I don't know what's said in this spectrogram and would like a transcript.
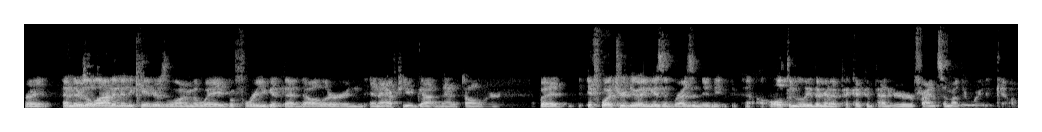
right? And there's a lot of indicators along the way before you get that dollar and, and after you've gotten that dollar. But if what you're doing isn't resonating, ultimately they're going to pick a competitor or find some other way to go.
